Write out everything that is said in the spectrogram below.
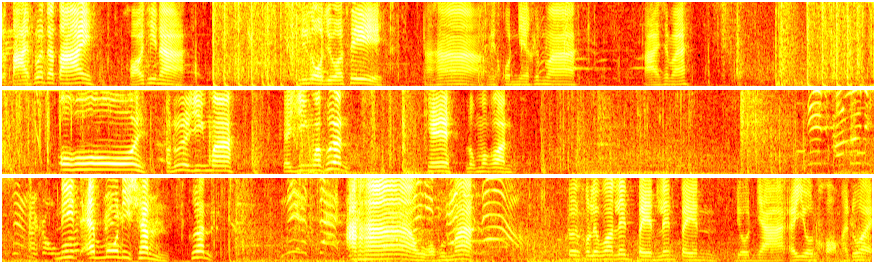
จะตายเพื่อนจะตาย ขอทีน่ะรีโหลดอยู่สิอ่าฮะมีคนเนียขึ้นมา ตายใช่ไหมโอ้ยฝั่งนู้นอย่ายิงมา อย่ายิงมาเพื่อน โอเค ลงมาก่อน Need ammunition. เพื่อน อ่าฮะโหขอบคุณมาก เพื่อนเขาเรียกว่าเล่นเป็นเล่นเป็นโยนยาไอโยนของให้ด้วย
